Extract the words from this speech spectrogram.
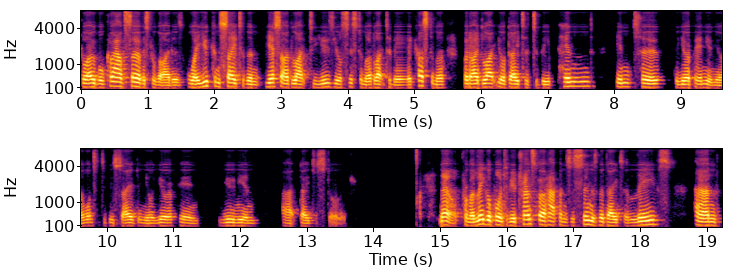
global cloud service providers where you can say to them, yes, I'd like to use your system, I'd like to be a customer, but I'd like your data to be pinned into the European Union. I want it to be saved in your European Union uh, data storage. Now, from a legal point of view, transfer happens as soon as the data leaves and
